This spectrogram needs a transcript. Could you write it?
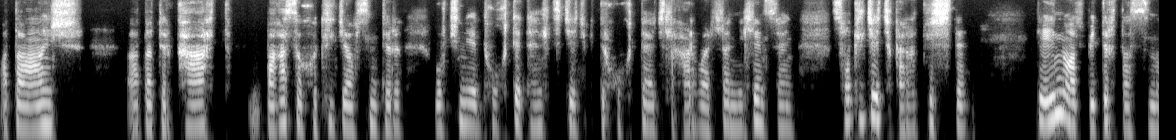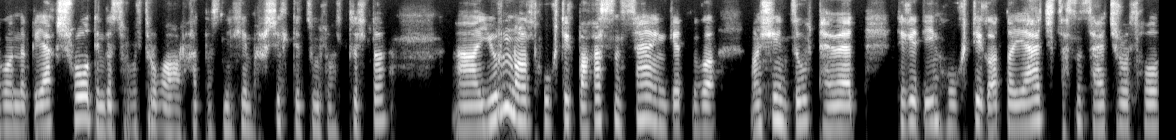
одоо анш одоо тэр карт багаас хөдөлж явсан тэр өвчний түүхтэй танилцчихэж бид нар хүүхдэд ажиллах арга барилаа нэлээд сайн судалж ээж гаргадаг штеп. Тэгээ энэ бол бидэрт бас нөгөө нэг яг шууд ингээд сургалт руугаа ороход бас нэлээд бэрхшээлтэй зүйл болтгол доо а ер нь бол хүүхдийг багаас нь сайн ингээд нөгөө оншийн зөв тавиад тэгээд энэ хүүхдийг одоо яаж засан сайжруулах уу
